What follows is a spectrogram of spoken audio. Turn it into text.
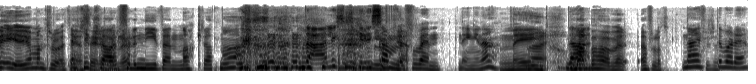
det. er jo man tror at det Jeg er ikke klar for en ny venn akkurat nå. Det er liksom ikke de samme forventningene. Nei. Nej. och man behøver, ja, förlåt. Nei, det var det.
